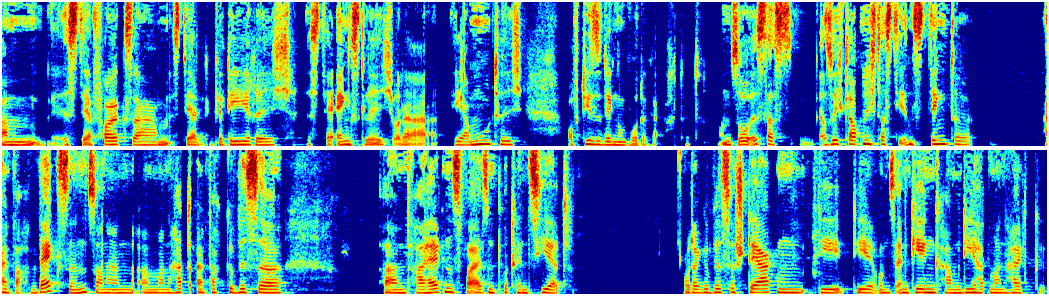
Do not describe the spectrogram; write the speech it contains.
Ähm, ist der folgsam? Ist der gelehrig? Ist der ängstlich oder eher mutig? Auf diese Dinge wurde geachtet. Und so ist das, also ich glaube nicht, dass die Instinkte einfach weg sind, sondern äh, man hat einfach gewisse ähm, Verhaltensweisen potenziert oder gewisse Stärken, die, die uns entgegenkamen, die hat man halt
